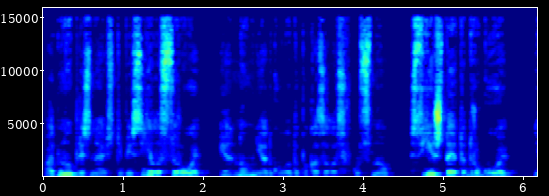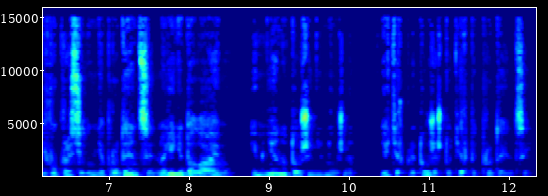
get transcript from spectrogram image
Одно, признаюсь тебе, съела сырое, и оно мне от голода показалось вкусно. Съешь ты это другое. Его просил у меня Пруденций, но я не дала ему, и мне оно тоже не нужно. Я терплю то же, что терпит Пруденций.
